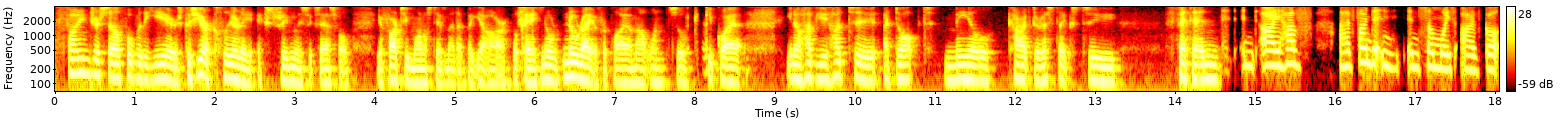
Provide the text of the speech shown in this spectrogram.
found yourself over the years because you are clearly extremely successful you're far too modest to admit it but you are okay no no right of reply on that one so okay. keep quiet you know have you had to adopt male characteristics to fit in and i have i have found it in in some ways i've got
